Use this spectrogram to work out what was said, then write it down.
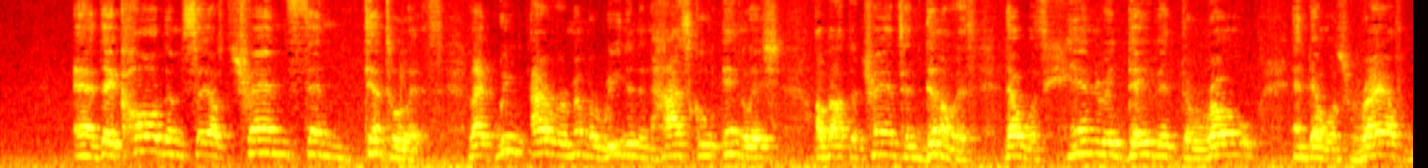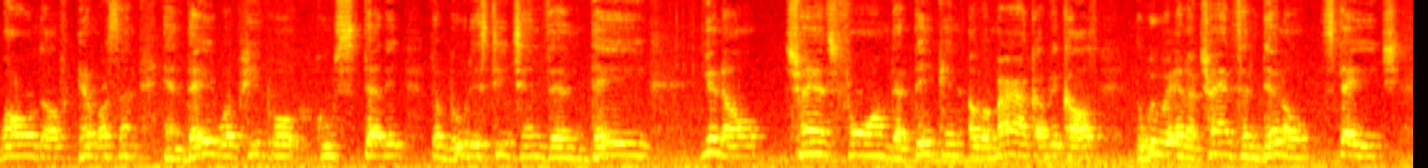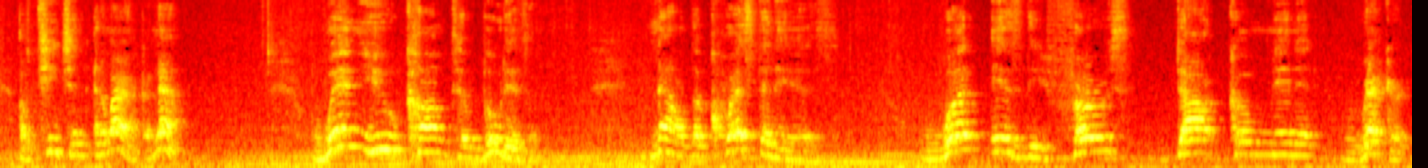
and they called themselves transcendentalists. Like we, I remember reading in high school English about the transcendentalists. There was Henry David Thoreau and there was Ralph Waldo Emerson, and they were people who studied the Buddhist teachings and they, you know, transformed the thinking of America because we were in a transcendental stage of teaching in America. Now, when you come to Buddhism, now the question is, what is the first documented record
